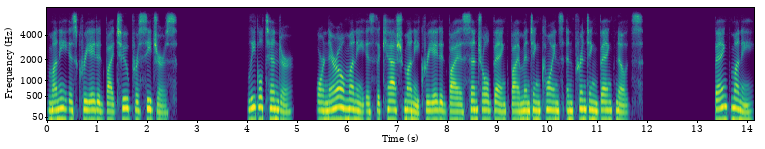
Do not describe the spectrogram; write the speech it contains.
money is created by two procedures. Legal tender, or narrow money is the cash money created by a central bank by minting coins and printing banknotes. Bank money,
